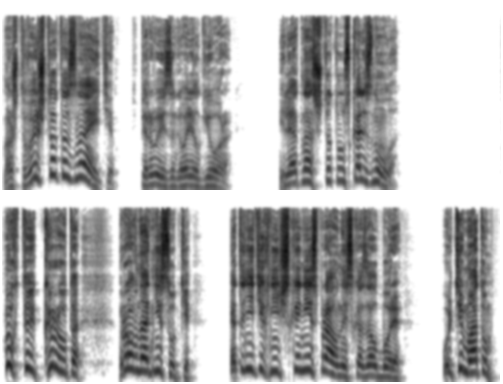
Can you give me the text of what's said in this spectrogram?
«Может, вы что-то знаете?» — впервые заговорил Геора. «Или от нас что-то ускользнуло?» «Ух ты, круто! Ровно одни сутки. Это не техническая неисправность», — сказал Боря. «Ультиматум.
